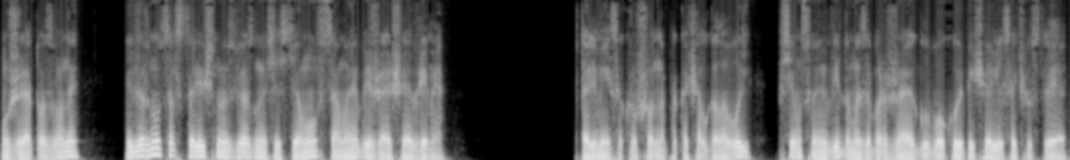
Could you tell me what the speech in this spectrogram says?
уже отозваны и вернутся в столичную звездную систему в самое ближайшее время. Птолемей сокрушенно покачал головой, всем своим видом изображая глубокую печаль и сочувствие.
